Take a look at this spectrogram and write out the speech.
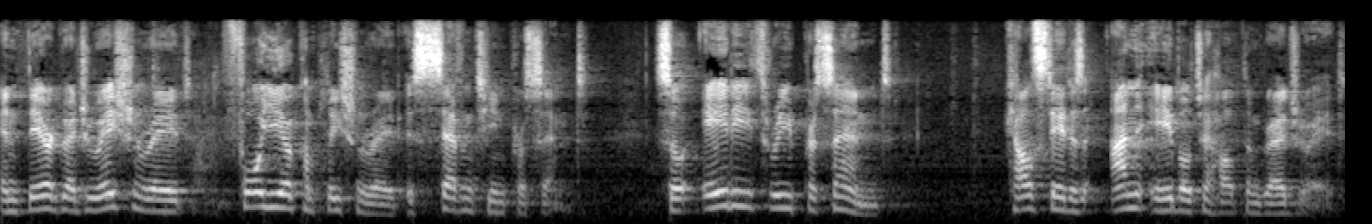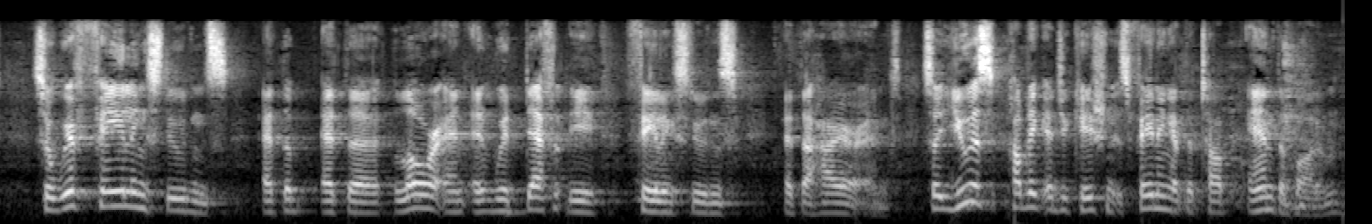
And their graduation rate, four-year completion rate, is 17%. So 83%, Cal State is unable to help them graduate. So we're failing students at the, at the lower end, and we're definitely failing students at the higher end. So US public education is failing at the top and the bottom.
